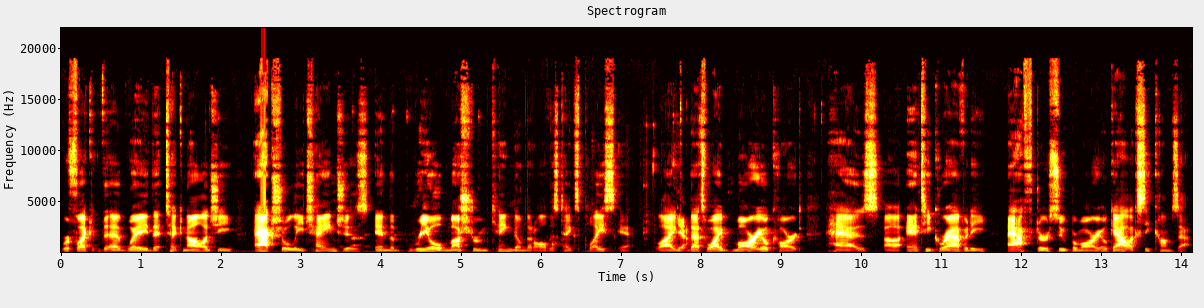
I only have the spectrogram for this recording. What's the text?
reflect the way that technology actually changes in the real mushroom kingdom that all this takes place in. Like Yeah. that's why Mario Kart has uh, anti gravity after Super Mario Galaxy comes out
